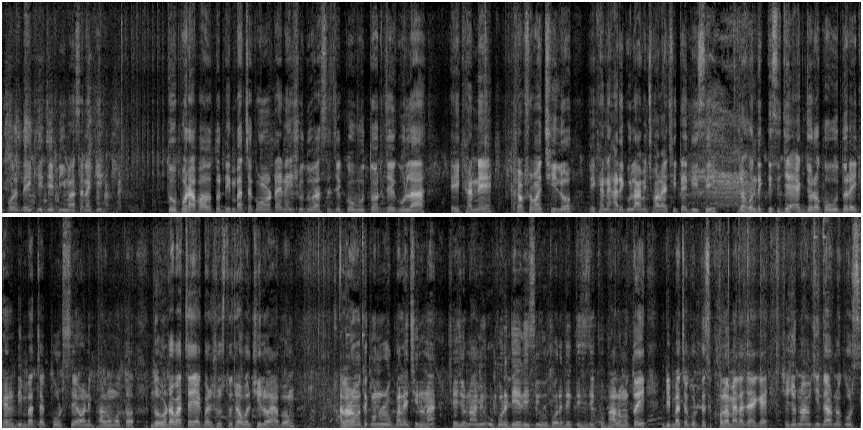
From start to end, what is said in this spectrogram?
উপরে দেখি যে ডিম আছে নাকি। তো উপরে আপাতত ডিম বাচ্চা কোনোটাই নেই, শুধু আছে যে কবুতর যেগুলা এইখানে সবসময় ছিল। এখানে হাড়িগুলো আমি ছড়াই ছিটাই দিছি। যখন দেখতেছি যে একজোড়া কবুতর এখানে ডিম বাচ্চা করছে অনেক ভালো মতো। দোনোটা বাচ্চাই একবারে সুস্থ সবল ছিল এবং আল্লাহর মতে কোনো রোগ বালাই ছিল না সেই জন্য আমি উপরে দিয়ে দিয়েছি। উপরে দেখতেছি যে খুব ভালো মতোই ডিম বাচ্চা করতেছে খোলামেলা জায়গায়। সেই জন্য আমি চিন্তা ভাবনা করছি,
